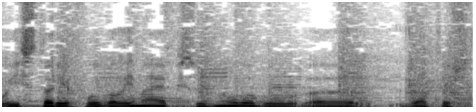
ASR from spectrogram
u istoriji fudbala ima epizodnu ulogu, e, zato što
